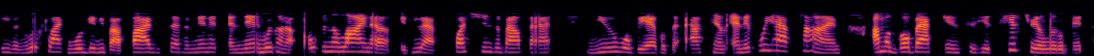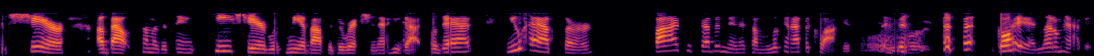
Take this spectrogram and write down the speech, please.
even looks like. We'll give you about five to seven minutes, and then we're going to open the line up. If you have questions about that, you will be able to ask him. And if we have time, I'm going to go back into his history a little bit to share about some of the things he shared with me about the direction that he got. So, Dad, you have, sir, five to seven minutes. I'm looking at the clock. go ahead, let him have it.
